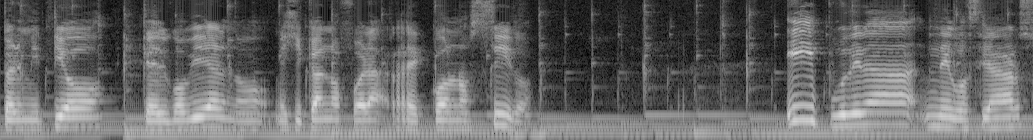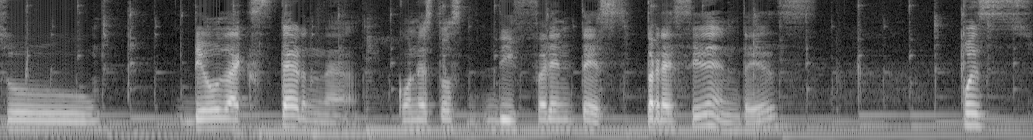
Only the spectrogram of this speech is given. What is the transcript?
permitió que el gobierno mexicano fuera reconocido y pudiera negociar su deuda externa con estos diferentes presidentes, pues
